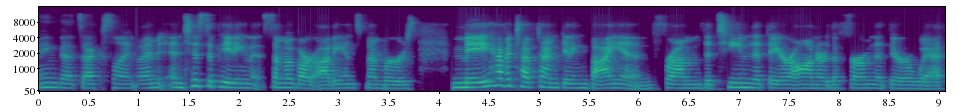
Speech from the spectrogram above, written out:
I think that's excellent. I'm anticipating that some of our audience members may have a tough time getting buy in from the team that they are on or the firm that they're with.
